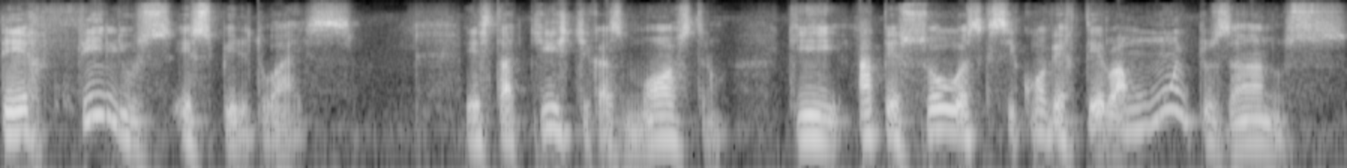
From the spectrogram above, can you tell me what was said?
ter filhos espirituais. Estatísticas mostram que há pessoas que se converteram há muitos anos,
